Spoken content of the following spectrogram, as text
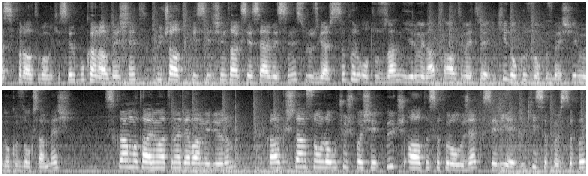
Öncel 06 Balıkesir. Bu kanal 5 net. 3.6 pisti için taksiye serbestsiniz. Rüzgar 0.30'dan 20 knot. 6 metre 2995 2995. Scramble talimatına devam ediyorum. Kalkıştan sonra uçuş başı 3.60 olacak. Seviye 2.00.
